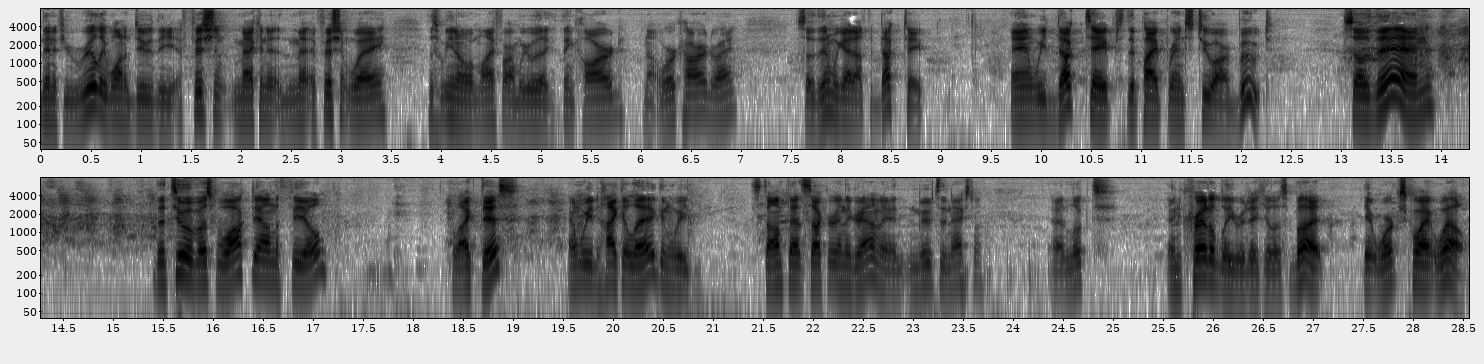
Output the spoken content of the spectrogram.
then if you really want to do the efficient mechani- efficient way, this you know at my farm we really like to think hard, not work hard, right? So then we got out the duct tape, and we duct taped the pipe wrench to our boot. So then the two of us walked down the field like this, and we'd hike a leg and we'd stomp that sucker in the ground and move to the next one. It looked incredibly ridiculous, but it works quite well.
